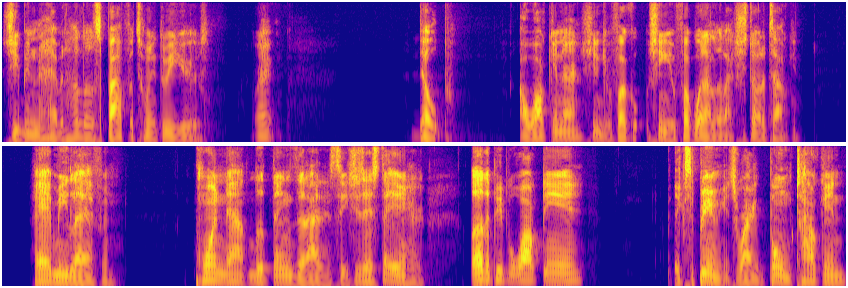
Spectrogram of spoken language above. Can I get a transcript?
She been having her little spot for 23 years, right? Dope. I walk in there. She didn't give a fuck. She didn't give a fuck what I look like. She started talking, had me laughing, pointing out little things that I didn't see. She said, "Stay in here." Other people walked in, experience right. Boom, talking,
